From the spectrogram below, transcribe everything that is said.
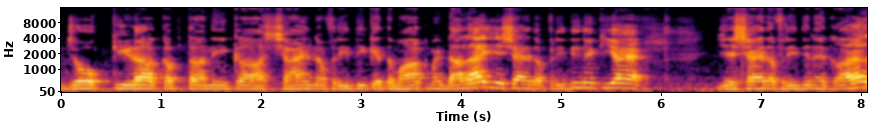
जो कीड़ा कप्तानी का शायन अफरीदी के दिमाग में डाला है, ये शायद अफरीदी ने किया है। ये शायद अफरीदी ने कहा है,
